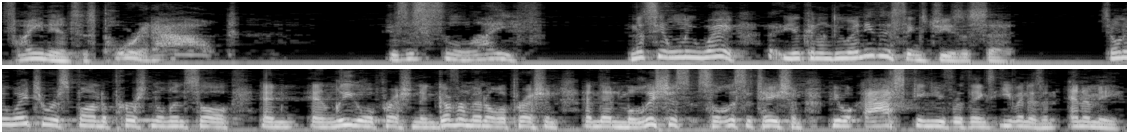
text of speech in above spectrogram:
finances. Pour it out. Because this isn't life. And that's the only way. You can do any of these things Jesus said. It's the only way to respond to personal insult and, and legal oppression and governmental oppression and then malicious solicitation, people asking you for things even as an enemy,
